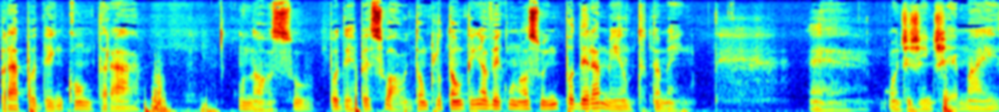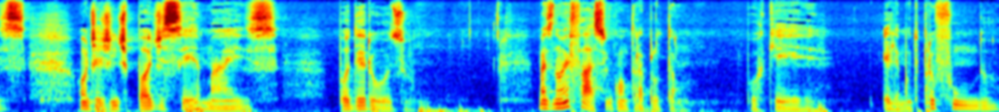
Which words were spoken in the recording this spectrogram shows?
para poder encontrar o nosso poder pessoal. Então, Plutão tem a ver com o nosso empoderamento também, é, onde a gente é mais, onde a gente pode ser mais poderoso. Mas não é fácil encontrar Plutão, porque ele é muito profundo,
